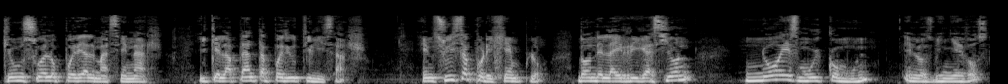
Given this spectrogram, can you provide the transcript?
que un suelo puede almacenar y que la planta puede utilizar. En Suiza, por ejemplo, donde la irrigación no es muy común en los viñedos,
